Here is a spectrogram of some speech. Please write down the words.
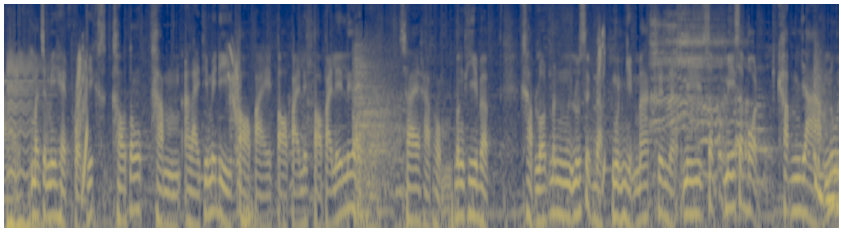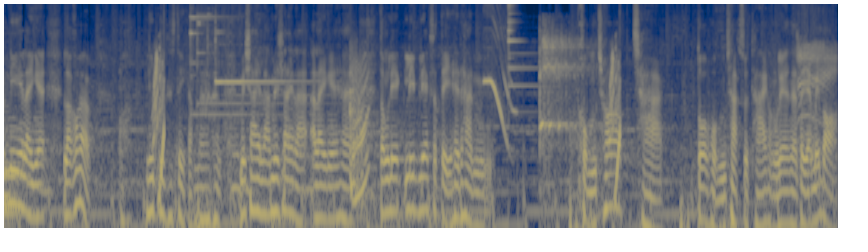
ร้ายมันจะมีเหตุผลที่เขาต้องทำอะไรที่ไม่ดีต่อไปต่อไปเรื่อยต่อไปเรื่อยๆใช่ครับผมบางทีแบบขับรถมันรู้สึกแบบหงุนหงิดมากขึ้นอะมีสะมีสะบดคำหยาบนู่นนี่อะไรเงี้ยเราก็แบบโอ้รีบดึงสติกลับมาครับไม่ใช่ละไม่ใช่ละอะไรเงี้ยฮะต้องเรียกรีบเรียกสติให้ทัน ผมชอบฉาก ตัวผมฉากสุดท้ายของเรื่องนะแต่ยังไม่บอก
